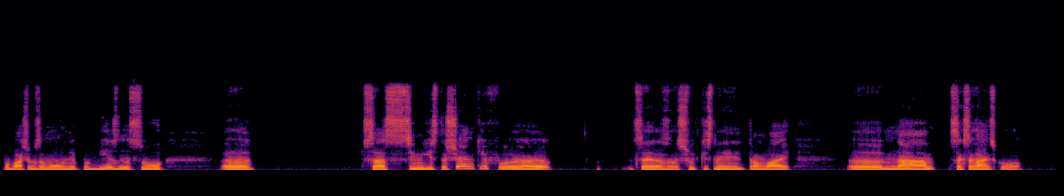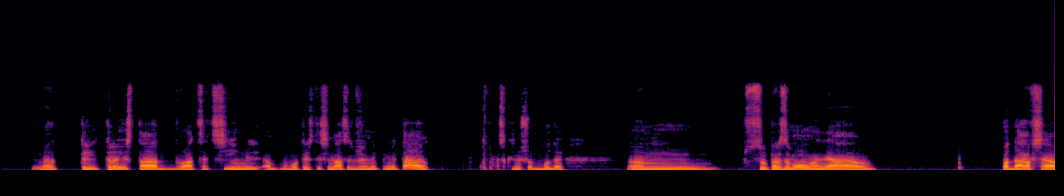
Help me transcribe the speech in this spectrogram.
побачив замовлення по бізнесу. Е, з сім'ї Сташенків, е, це швидкісний трамвай, е, на Саксаганського. Е, три- 327 або 317, вже не пам'ятаю. Скріншот буде. Ем, Супер замовлення. Подався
